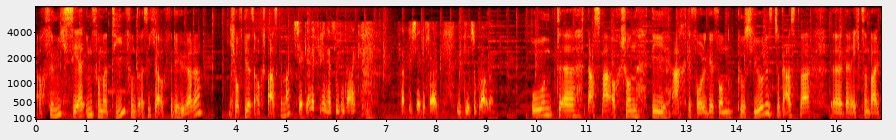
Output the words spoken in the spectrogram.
auch für mich sehr informativ und sicher auch für die Hörer. Ich hoffe, dir hat es auch Spaß gemacht. Sehr gerne, vielen herzlichen Dank. Hat mich sehr gefreut, mit dir zu plaudern. Und äh, das war auch schon die achte Folge von Plus Juris. Zu Gast war äh, der Rechtsanwalt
